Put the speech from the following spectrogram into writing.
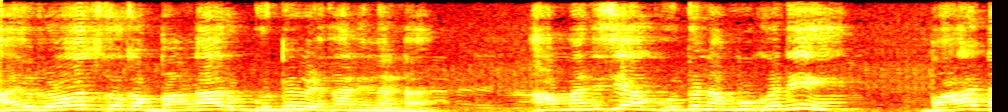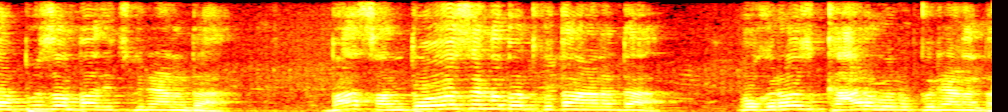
అది రోజుకు ఒక బంగారు గుడ్డు పెడతానిందంట ఆ మనిషి ఆ గుడ్డును అమ్ముకొని బాగా డబ్బు సంపాదించుకున్నాడంట. బాగా సంతోషంగా బతుకుతానంట. ఒకరోజు కారు కొనుక్కున్నాడంట.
